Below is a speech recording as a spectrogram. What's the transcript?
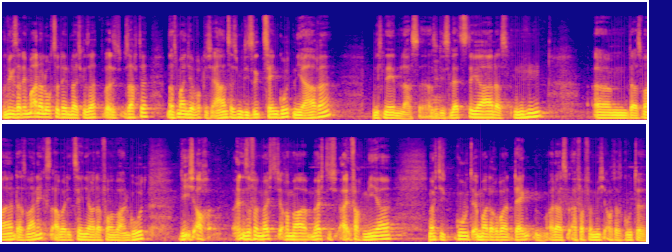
Und wie gesagt, immer analog zu dem, was ich, gesagt, was ich sagte, und das meine ich ja wirklich ernst, dass ich mir diese zehn guten Jahre nicht nehmen lasse. Also dieses letzte Jahr, das, mhm, ähm, das war, das war nichts, aber die zehn Jahre davor waren gut. Die ich auch, insofern möchte ich auch immer, möchte ich einfach mir möchte ich gut immer darüber denken. Weil das ist einfach für mich auch das Gute.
